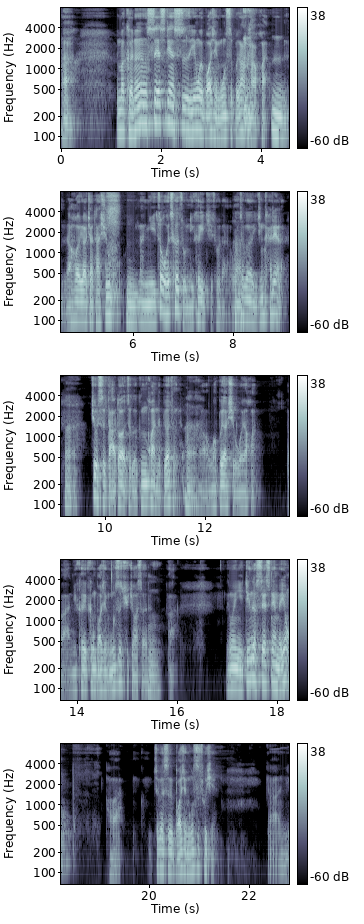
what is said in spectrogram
啊。那么可能四 S 店是因为保险公司不让他换，嗯，然后要叫他修补，嗯，那你作为车主你可以提出的，我这个已经开裂了，嗯，就是达到这个更换的标准了，嗯。啊，我不要修，我要换，对吧？你可以跟保险公司去交涉的，啊，因为你盯着四 S 店没用，好吧？这个是保险公司出险，啊，你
